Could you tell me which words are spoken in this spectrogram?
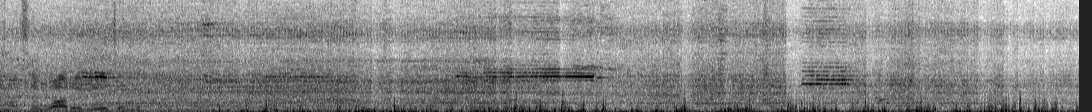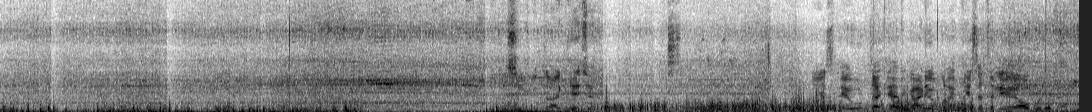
माझं वारं गेलं चाललं तशी केस केस लय उठतात यार. गाडीवर मला केसाचं लय अवघड होतं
